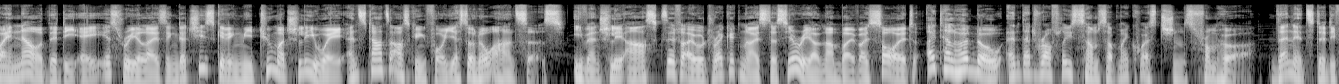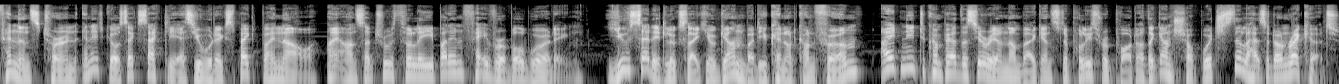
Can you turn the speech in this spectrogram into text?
By now, the DA is realizing that she's giving me too much leeway and starts asking for yes or no answers. Eventually asks if I would recognize the serial number if I saw it, I tell her no and that roughly sums up my questions from her. Then it's the defendant's turn and it goes exactly as you would expect by now. I answer truthfully but in favorable wording. You said it looks like your gun, but you cannot confirm? I'd need to compare the serial number against the police report or the gun shop, which still has it on record.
